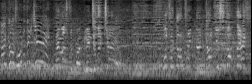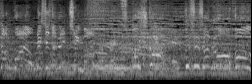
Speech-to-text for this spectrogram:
My God, what are they doing? They must have broken into the jail. Well, for God's sake, man, can't you stop this? They've gone wild. This is a lynching mob. Oh, stop! This is unlawful!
